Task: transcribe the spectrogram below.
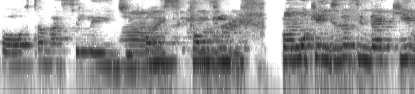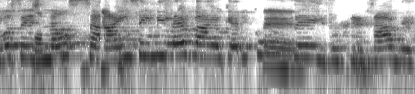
porta, Marceleide. Como, como, quem, como quem diz assim, daqui vocês não saem sem me levar, eu quero ir com é. vocês, assim, sabe?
